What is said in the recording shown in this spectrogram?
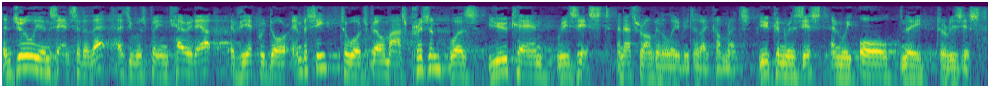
And Julian's answer to that, as he was being carried out of the Ecuador embassy towards Belmarsh prison, was you can resist. And that's where I'm going to leave you today, comrades. You can resist, and we all need to resist.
